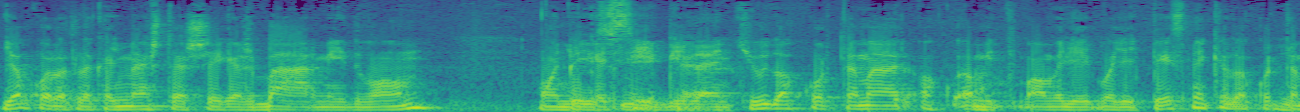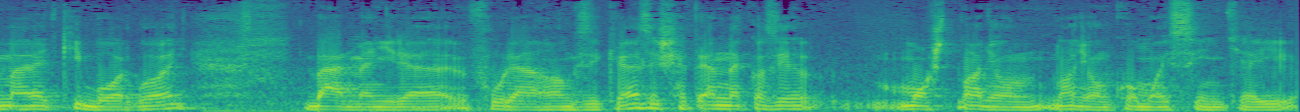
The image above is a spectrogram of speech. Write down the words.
gyakorlatilag egy mesterséges bármit van, mondjuk egy szép billentyűd, akkor te már, amit, vagy, egy, vagy egy pacemaker, akkor te már egy kiborg vagy, bármennyire furán hangzik ez, és hát ennek azért most nagyon, nagyon komoly szintjei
